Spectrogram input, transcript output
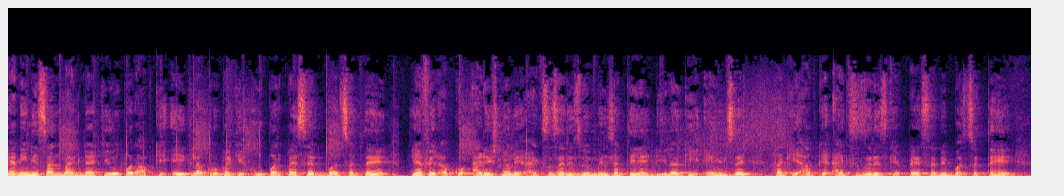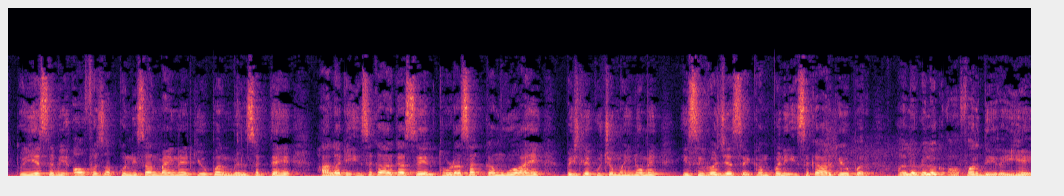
यानी निशान मैग्नेट के ऊपर आपके एक लाख रुपए के ऊपर पैसे बच सकते हैं, या फिर आपको एडिशनली एक्सेसरीज भी मिल सकती है डीलर की एंड से, ताकि आपके एक्सेसरीज के पैसे भी बच सकते हैं। तो ये सभी ऑफर्स आपको निशान मैग्नेट के ऊपर मिल सकते हैं। हालाँकि इस कार का सेल थोड़ा सा कम हुआ है। पिछले कुछ महीनों में इसी वजह से कंपनी इस कार के ऊपर अलग अलग ऑफ़र दे रही है।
